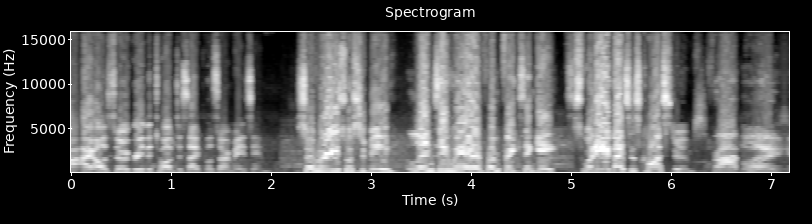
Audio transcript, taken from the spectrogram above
I also agree. The 12 disciples are amazing. So who are you supposed to be? Lindsay Weir from Freaks and Geeks. What are your guys' costumes? Frat boys.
